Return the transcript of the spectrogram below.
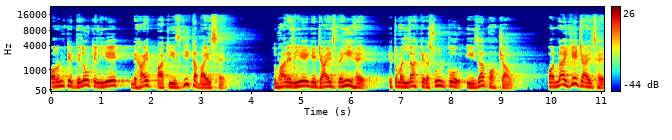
और उनके दिलों के लिए निहायत पाकिजगी का बायस है। तुम्हारे लिए ये जायज़ नहीं है कि तुम अल्लाह के रसूल को ईज़ा पहुंचाओ। और ना ये जायज़ है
